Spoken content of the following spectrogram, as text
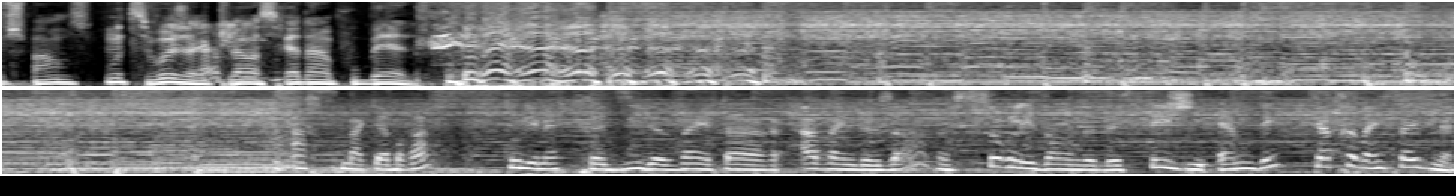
F, je pense. Moi, tu vois, je le classerais dans la poubelle. Macabra, tous les mercredis de 20h à 22h sur les ondes de CJMD 96.9.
